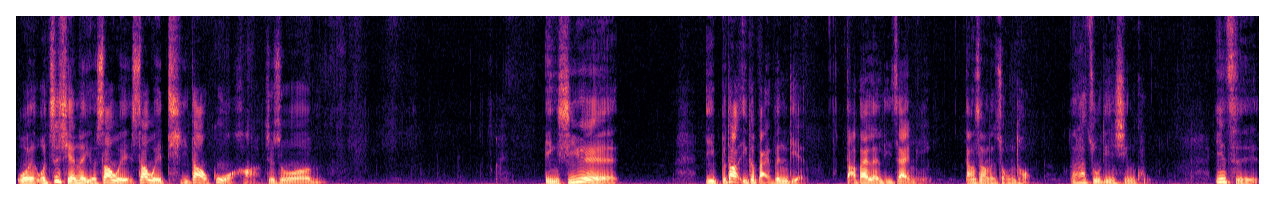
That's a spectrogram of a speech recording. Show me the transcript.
我我之前呢有稍微稍微提到过哈，就说尹锡悦以不到一个百分点。打败了李在明，当上了总统，那他注定辛苦。因此，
